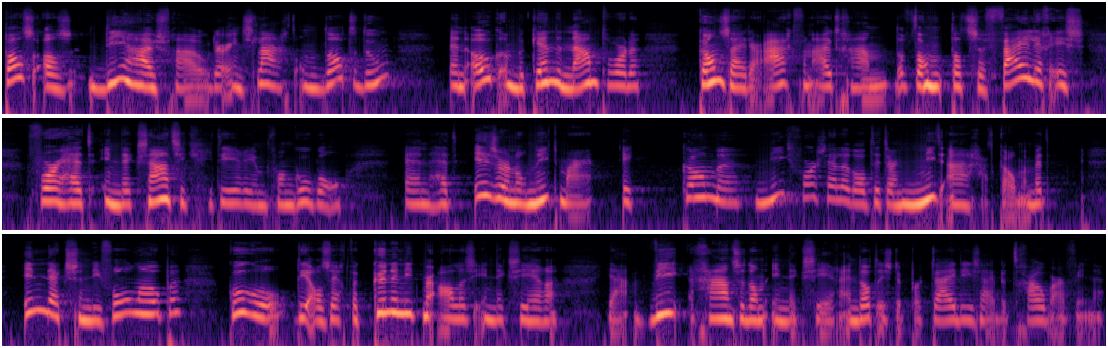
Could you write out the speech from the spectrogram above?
Pas als die huisvrouw erin slaagt om dat te doen en ook een bekende naam te worden, kan zij er eigenlijk van uitgaan dat, dan, dat ze veilig is voor het indexatiecriterium van Google. En het is er nog niet, maar ik kan me niet voorstellen dat dit er niet aan gaat komen. Met indexen die vollopen, Google die al zegt we kunnen niet meer alles indexeren. Ja, wie gaan ze dan indexeren? En dat is de partij die zij betrouwbaar vinden.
